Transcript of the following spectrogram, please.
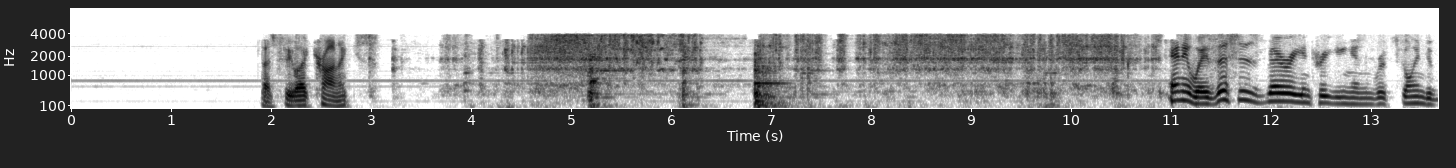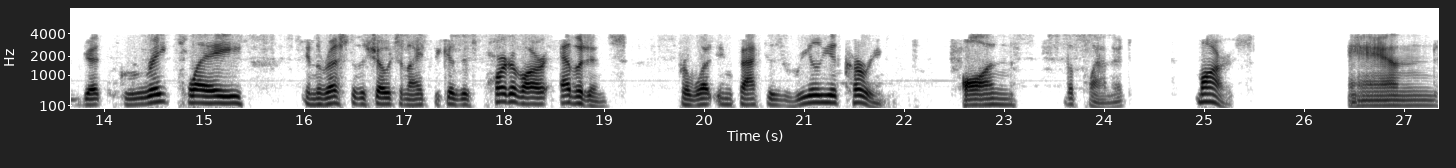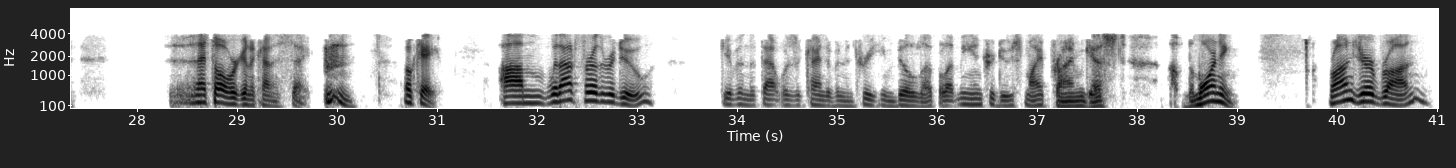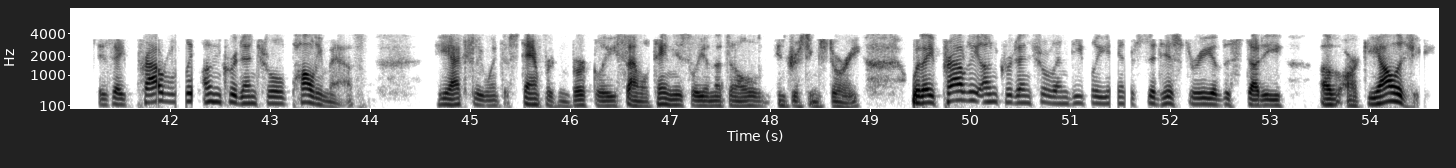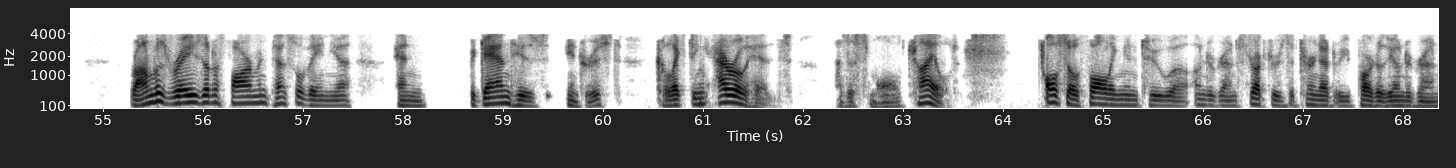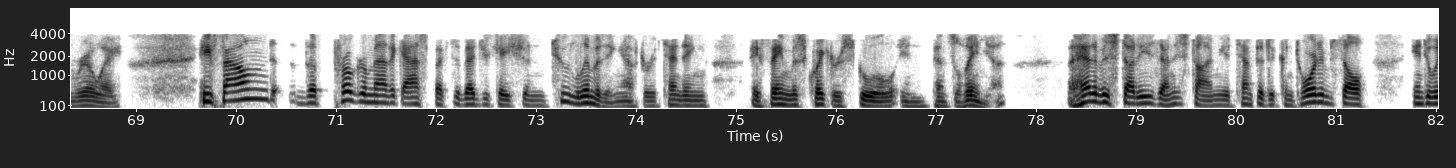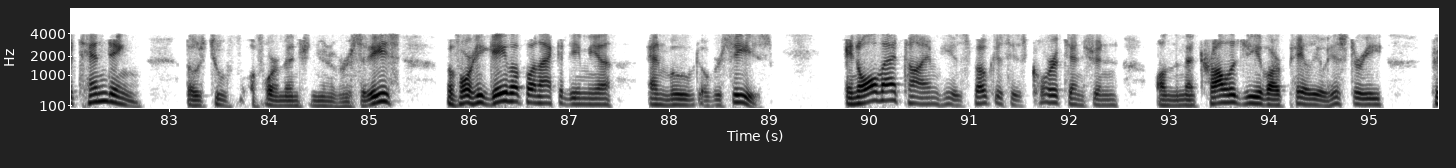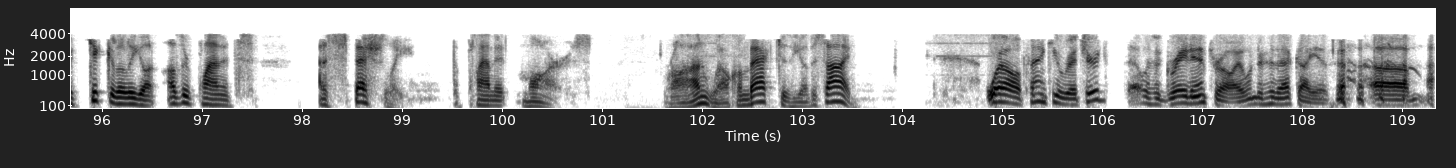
That's the electronics. Anyway, this is very intriguing and it's going to get great play in the rest of the show tonight because it's part of our evidence for what, in fact, is really occurring on the planet Mars. And that's all we're going to kind of say. okay. Um, without further ado, given that that was a kind of an intriguing build-up, let me introduce my prime guest of the morning. Ron Gerbron is a proudly uncredentialed polymath. He actually went to Stanford and Berkeley simultaneously, and that's an old interesting story. With a proudly uncredentialed and deeply interested history of the study of archaeology. Ron was raised on a farm in Pennsylvania and began his interest collecting arrowheads as a small child. Also, falling into uh, underground structures that turned out to be part of the Underground Railway. He found the programmatic aspects of education too limiting after attending a famous Quaker school in Pennsylvania. Ahead of his studies and his time, he attempted to contort himself into attending those two aforementioned universities before he gave up on academia and moved overseas. In all that time, he has focused his core attention on the metrology of our paleo history, particularly on other planets, especially the planet Mars. Ron, welcome back to the other side. Well, thank you, Richard. That was a great intro. I wonder who that guy is. Um,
